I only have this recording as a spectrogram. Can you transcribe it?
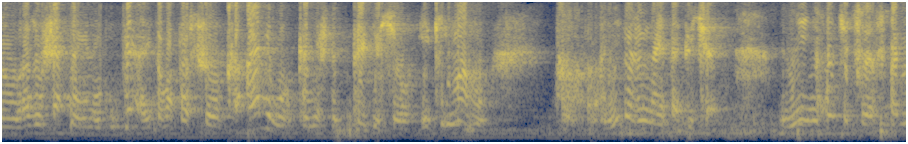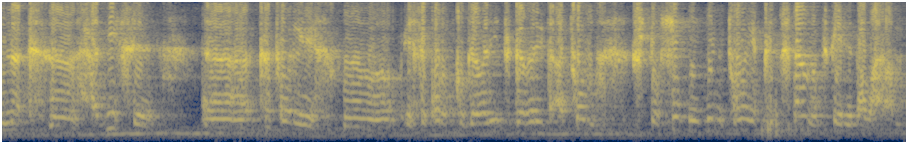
Ну, разрушать, наверное, нельзя. Это вопрос к алиму, конечно, прежде всего, и к имаму. А, они должны на это отвечать. Мне не хочется вспоминать э, хадисы, э, которые, э, если коротко говорить, говорит о том, что в судный день трое предстанут перед Аллахом.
